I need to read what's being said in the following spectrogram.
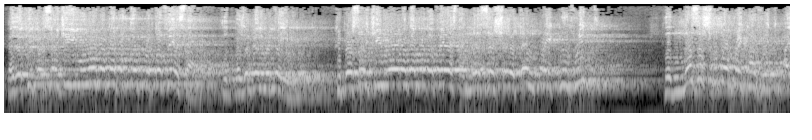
Edhe ky person që i uron ata për këto festa, thotë vazhdon fjalën Ibnul Qayyimi. Ky person që i uron ata për këto festa, nëse shpëton prej kufrit, thotë nëse shpëton prej kufrit, ai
